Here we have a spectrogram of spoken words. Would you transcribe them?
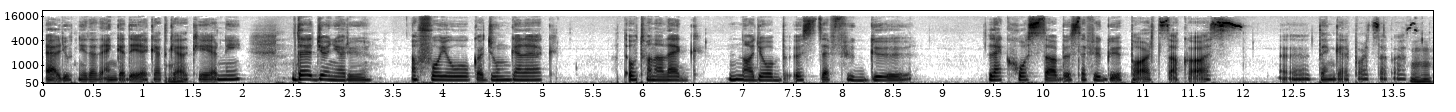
eljutni, tehát engedélyeket kell kérni. De gyönyörű. A folyók, a dzsungelek, ott van a legnagyobb összefüggő, leghosszabb összefüggő partszakasz, tengerpartszakasz. Uh-huh.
